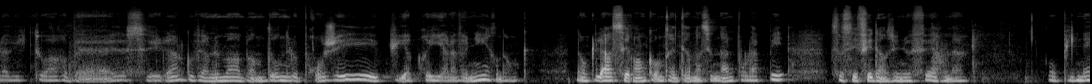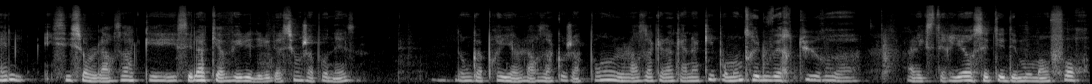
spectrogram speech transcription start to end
la victoire, ben, c'est là le gouvernement abandonne le projet et puis après il y a l'avenir. Donc, donc là, ces rencontres internationales pour la paix, ça s'est fait dans une ferme au Pinel, ici sur le Larzac, et c'est là qu'il y avait les délégations japonaises. Donc après, il y a le Larzac au Japon, le Larzac à la Kanaki, pour montrer l'ouverture euh, à l'extérieur. C'était des moments forts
